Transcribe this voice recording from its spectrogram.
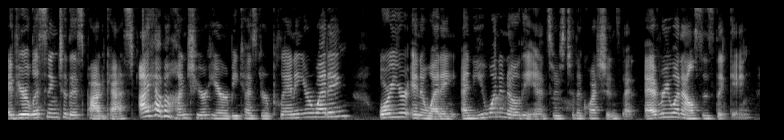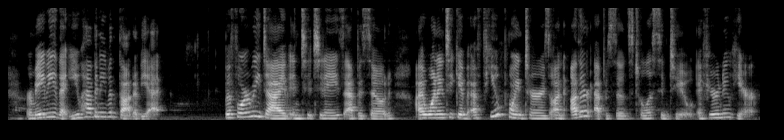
If you're listening to this podcast, I have a hunch you're here because you're planning your wedding or you're in a wedding and you want to know the answers to the questions that everyone else is thinking, or maybe that you haven't even thought of yet. Before we dive into today's episode, I wanted to give a few pointers on other episodes to listen to if you're new here.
